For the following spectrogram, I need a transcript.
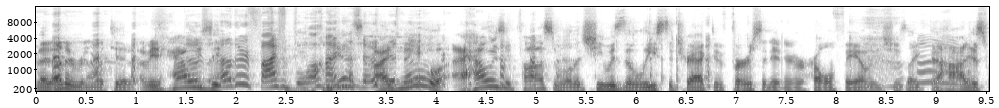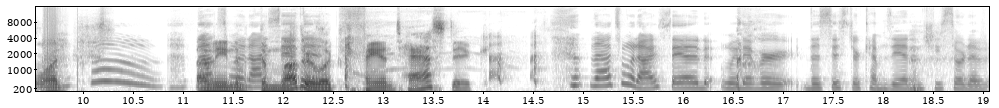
that other relative. I mean, how is Those it? other five blondes. Yes, I there. know. How is it possible that she was the least attractive person in her whole family? She's like the hottest one. Oh, I mean, the, I the mother looked fantastic. That's what I said whenever the sister comes in and she's sort of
